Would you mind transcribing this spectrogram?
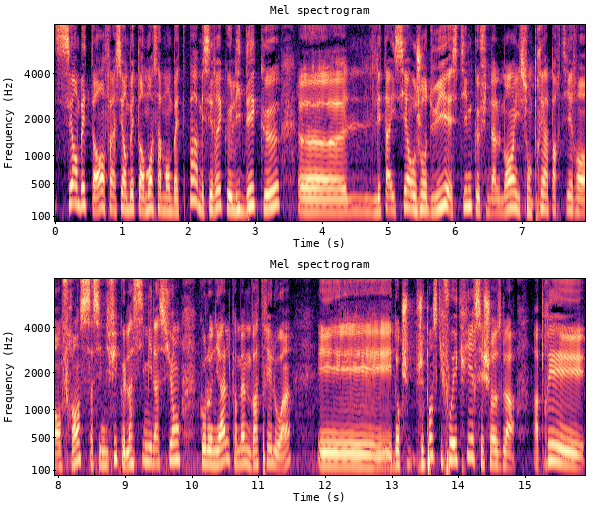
c'est embêtant, enfin c'est embêtant, moi ça m'embête pas, mais c'est vrai que l'idée que euh, les Tahitiens aujourd'hui estiment que finalement ils sont prêts à partir en France, ça signifie que l'assimilation coloniale quand même va très loin. Et, donc je, pense qu'il faut écrire ces choses-là. Après,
